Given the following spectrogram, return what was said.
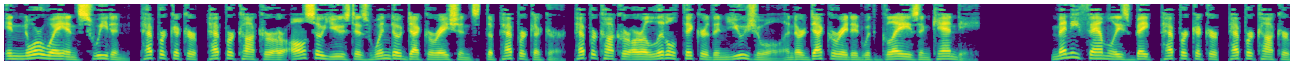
In Norway and Sweden, pepperkakor, pepperkakor are also used as window decorations the pepperkakor are a little thicker than usual and are decorated with glaze and candy. Many families bake pepperkakor, pepperkakor,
